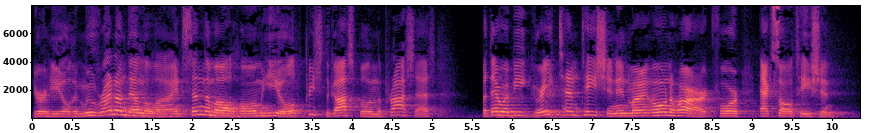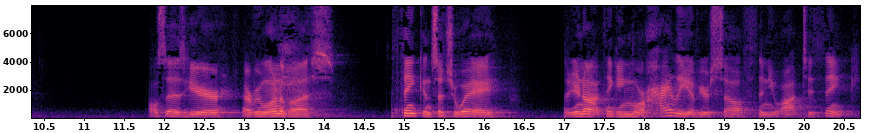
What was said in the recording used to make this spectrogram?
You're healed. And move right on down the line, send them all home healed, preach the gospel in the process. But there would be great temptation in my own heart for exaltation. Paul says here, every one of us to think in such a way that you're not thinking more highly of yourself than you ought to think.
